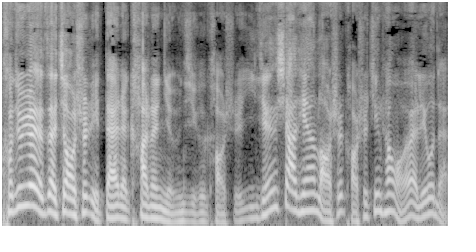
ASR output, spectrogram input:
他就愿意在教室里待着看着你们几个考试。以前夏天老师考试经常往外溜达，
